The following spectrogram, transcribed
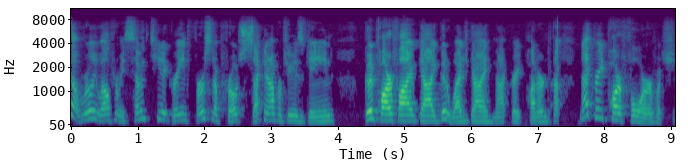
out really well for me. Seventh tee to green, first in approach, second opportunities gained. Good par five guy, good wedge guy, not great putter, not, not great par four, which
